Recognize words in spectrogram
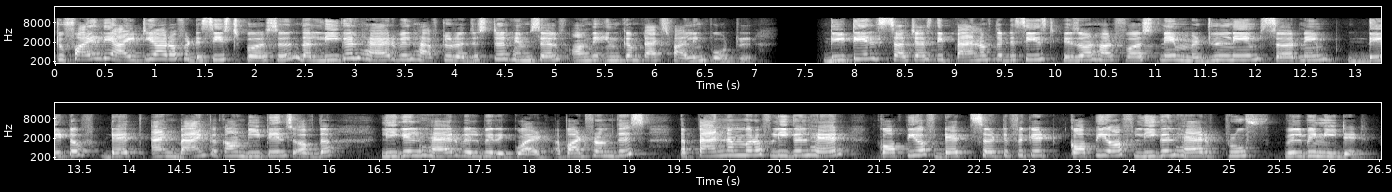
To file the ITR of a deceased person, the legal heir will have to register himself on the income tax filing portal. Details such as the PAN of the deceased, his or her first name, middle name, surname, date of death, and bank account details of the legal heir will be required. Apart from this, the PAN number of legal heir, copy of death certificate, copy of legal heir proof will be needed.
